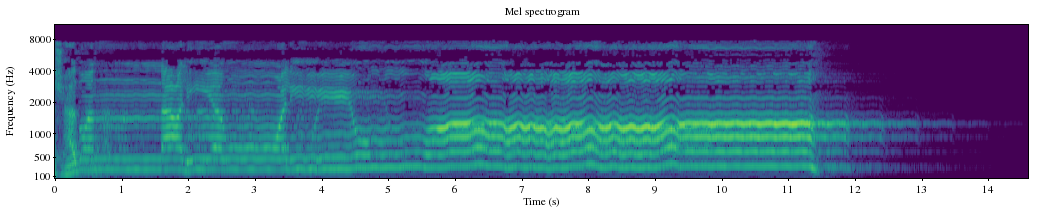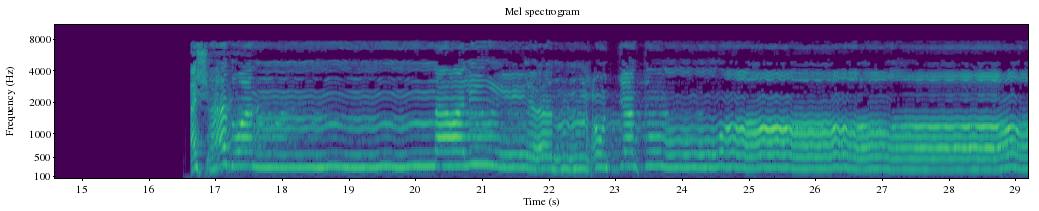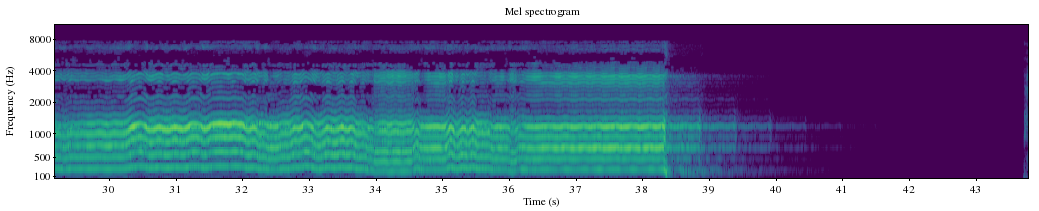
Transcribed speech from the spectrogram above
أشهد أن عليا ولي الله. أشهد أن عليا حجة الله.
